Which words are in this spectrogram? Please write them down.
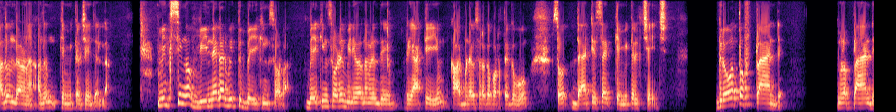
അതെന്താണ്? അതും കെമിക്കൽ ചേഞ്ച് അല്ല. Mixing of vinegar with baking soda baking സോഡയും വിനെഗർ തമ്മിൽ എന്ത് ചെയ്യും? റിയാക്ട് ചെയ്യും. കാർബൺ ഡയോക്സൈഡ് ഒക്കെ പുറത്തേക്ക് പോകും. So that is a chemical change growth of plant നമ്മളെ പ്ലാന്റ്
